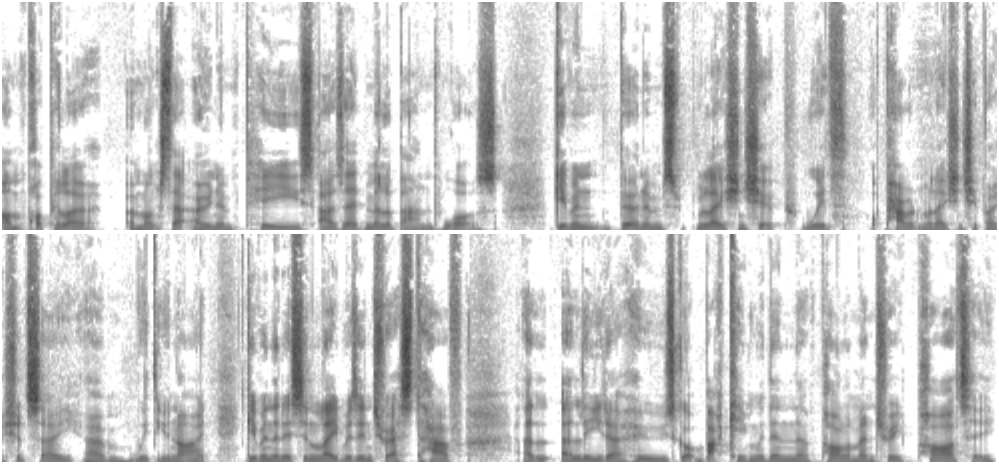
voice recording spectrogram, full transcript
unpopular amongst their own MPs as Ed Miliband was. Given Burnham's relationship with, or parent relationship, I should say, um, with Unite, given that it's in Labour's interest to have a, a, leader who's got backing within the parliamentary party,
